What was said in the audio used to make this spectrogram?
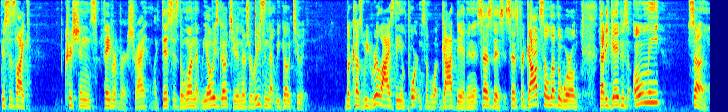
this is like Christian's favorite verse, right? Like this is the one that we always go to and there's a reason that we go to it. Because we realize the importance of what God did. And it says this. It says for God so loved the world that he gave his only son,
